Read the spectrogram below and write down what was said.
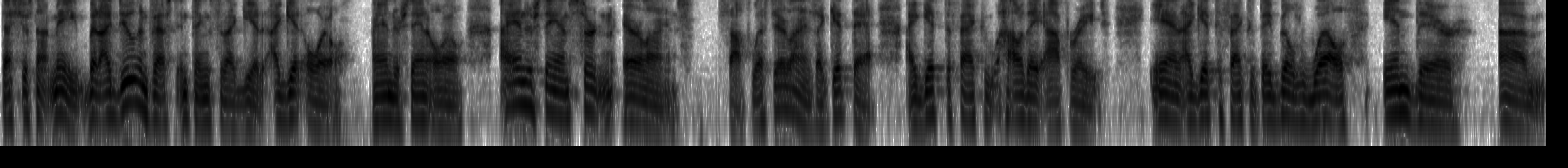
that's just not me. But I do invest in things that I get. I get oil. I understand oil. I understand certain airlines. Southwest Airlines. I get that. I get the fact how they operate, and I get the fact that they build wealth in their um,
